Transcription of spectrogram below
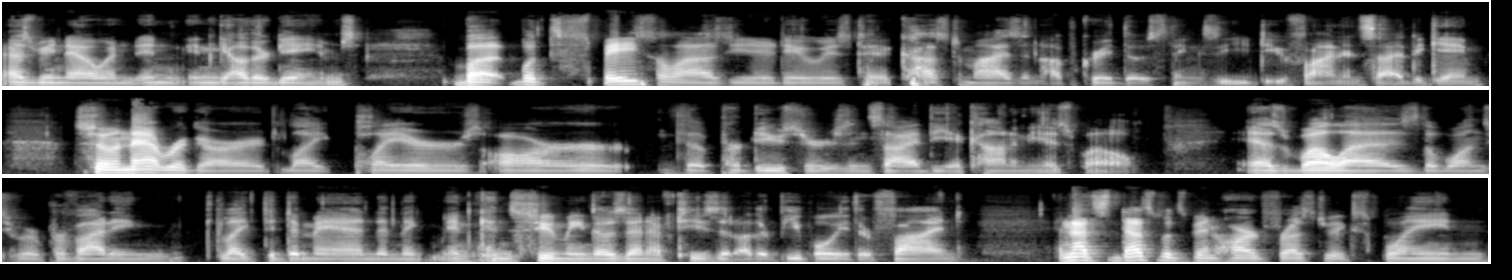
as we know in, in, in, other games. But what space allows you to do is to customize and upgrade those things that you do find inside the game. So in that regard, like players are the producers inside the economy as well, as well as the ones who are providing like the demand and the, and consuming those NFTs that other people either find. And that's that's what's been hard for us to explain,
